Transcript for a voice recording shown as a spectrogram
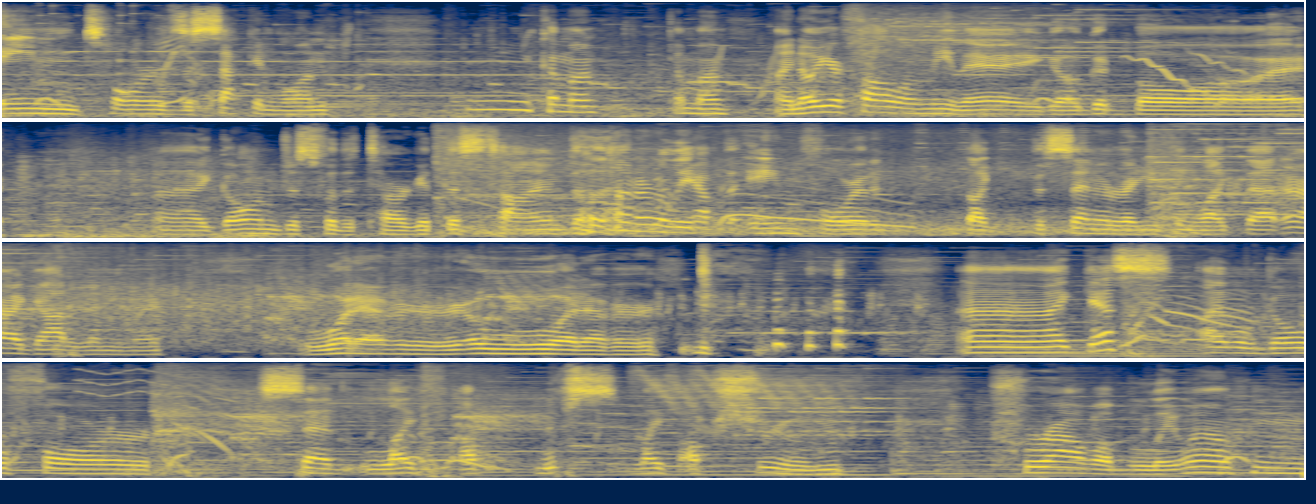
aimed towards the second one. Mm, come on, Come on. I know you're following me. There you go. Good boy. Uh, going just for the target this time. I don't really have to aim for it, like the center or anything like that. I got it anyway. Whatever. Whatever. uh, I guess I will go for said life up. Whoops. Life up shroom. Probably. Well, hmm,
